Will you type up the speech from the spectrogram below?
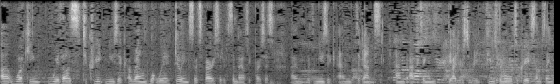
uh, working with us to create music around what we're doing. So it's a very sort of symbiotic process um, with the music and the dance and the acting. And the idea is to really fuse them all to create something,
